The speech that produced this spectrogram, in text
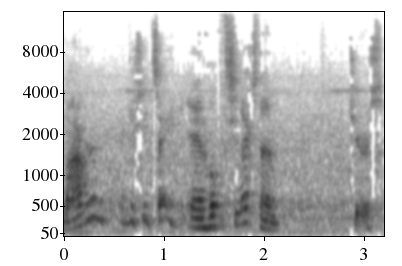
lager, I guess you'd say. And hope to see you next time. Cheers.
